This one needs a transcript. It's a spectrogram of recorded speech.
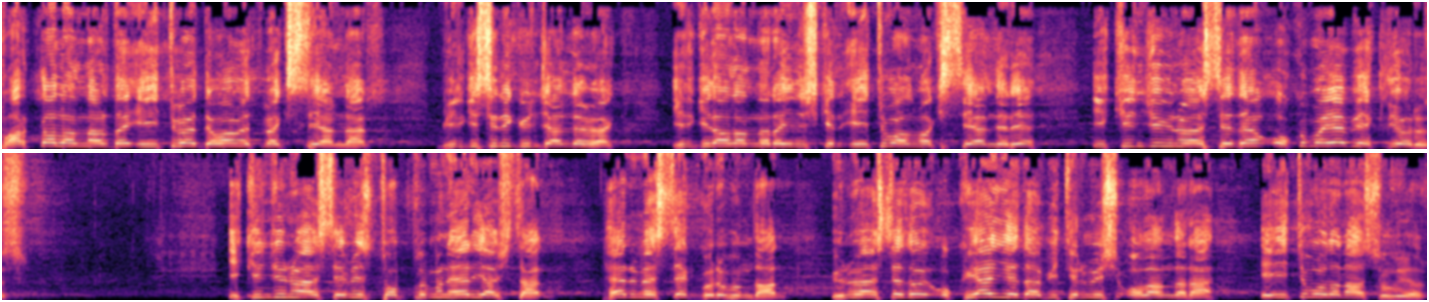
farklı alanlarda eğitime devam etmek isteyenler, bilgisini güncellemek, ilgili alanlara ilişkin eğitim almak isteyenleri ikinci üniversitede okumaya bekliyoruz. İkinci üniversitemiz toplumun her yaştan, her meslek grubundan, üniversitede okuyan ya da bitirmiş olanlara eğitim olanağı sunuyor.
